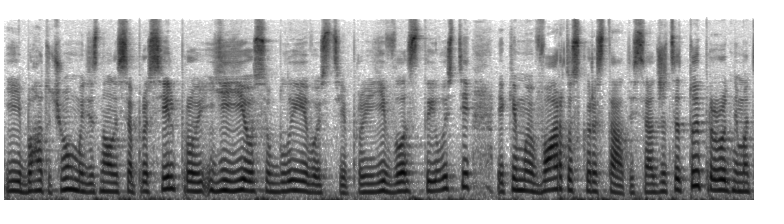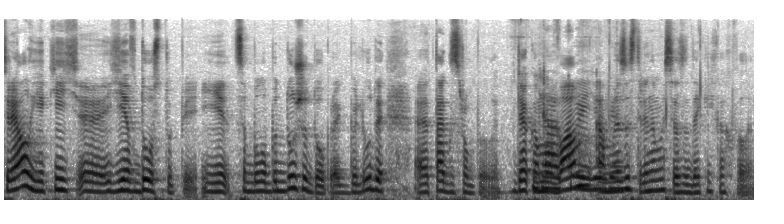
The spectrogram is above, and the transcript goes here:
І багато чого ми дізналися про сіль, про її особливості, про її властивості, якими варто скористатися. Адже це той природний матеріал, який е, є в доступі. І це було б дуже добре, якби люди е, так зробили. Дякуємо Дякую, вам. А ми зустрінемося за декілька хвилин.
